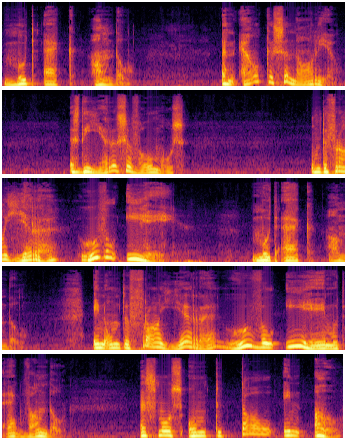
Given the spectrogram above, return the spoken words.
moet ek handel? In elke scenario is die Here se wil mos om te vra Here, hoe wil u hê moet ek handel? en om te vra Here, hoe wil U hê moet ek wandel? Is mos om totaal en al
